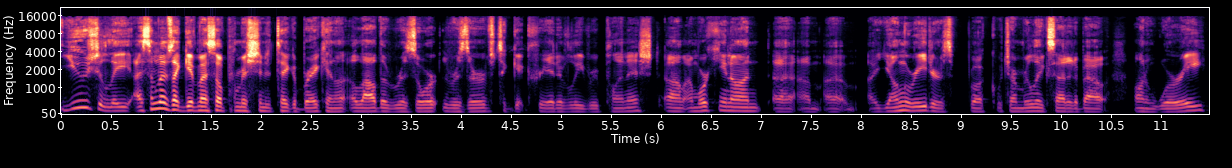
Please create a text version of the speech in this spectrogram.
Usually, I sometimes I give myself permission to take a break and allow the resort the reserves to get creatively replenished. Um, I'm working on uh, um, um, a young reader's book, which I'm really excited about on worry.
